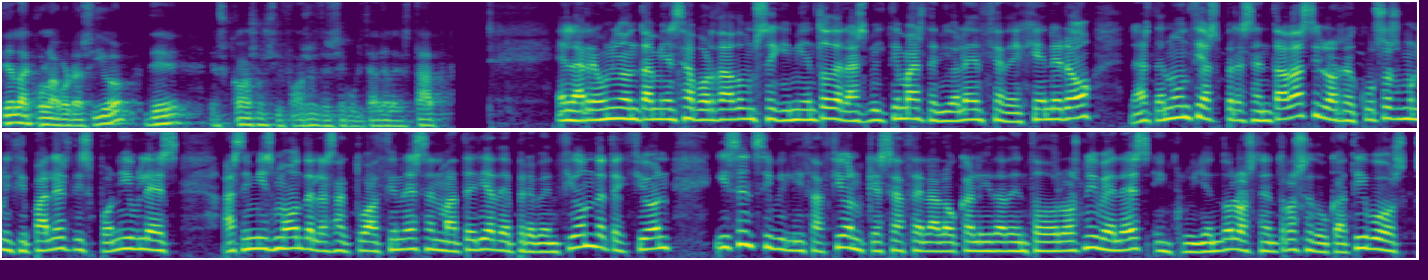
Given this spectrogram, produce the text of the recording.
de la col·laboració dels cossos i forces de seguretat de l'Estat. En la reunión también se ha abordado un seguimiento de las víctimas de violencia de género, las denuncias presentadas y los recursos municipales disponibles, asimismo de las actuaciones en materia de prevención, detección y sensibilización que se hace en la localidad en todos los niveles, incluyendo los centros educativos.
